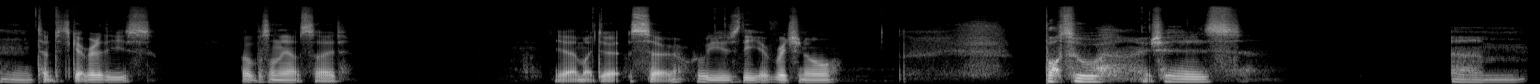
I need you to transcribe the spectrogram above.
Mm, tempted to get rid of these bubbles on the outside. Yeah, I might do it. So we'll use the original bottle, which is um,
